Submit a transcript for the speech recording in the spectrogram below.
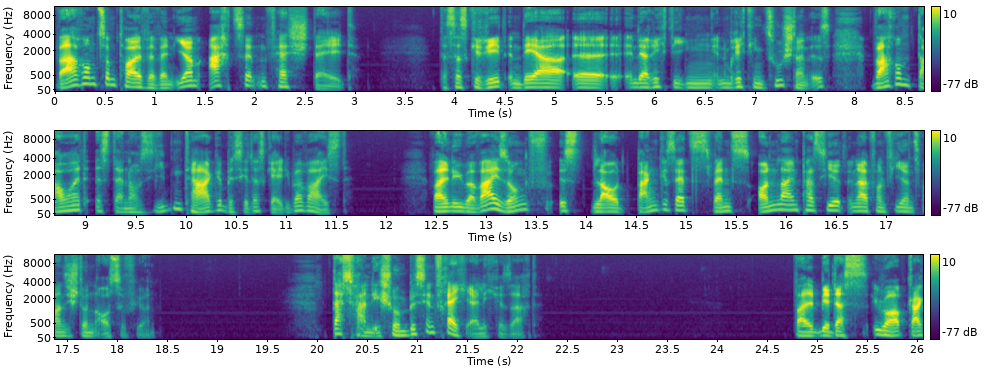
Warum zum Teufel, wenn ihr am 18. feststellt, dass das Gerät in der, äh, in der richtigen, in dem richtigen Zustand ist, warum dauert es dann noch sieben Tage, bis ihr das Geld überweist? Weil eine Überweisung ist laut Bankgesetz, wenn es online passiert, innerhalb von 24 Stunden auszuführen. Das fand ich schon ein bisschen frech, ehrlich gesagt. Weil mir das überhaupt gar,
